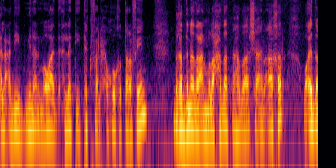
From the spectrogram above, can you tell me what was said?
العديد من المواد التي تكفل حقوق الطرفين بغض النظر عن ملاحظاتنا هذا شأن آخر وأيضا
